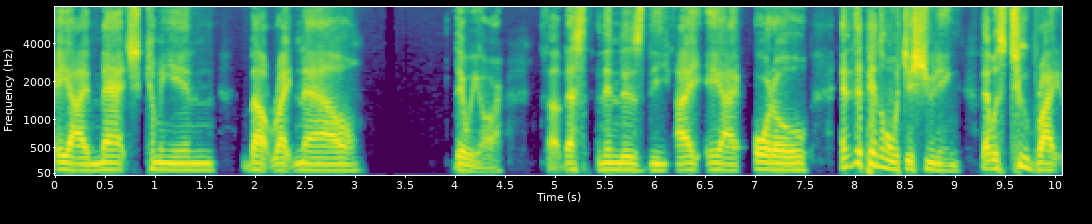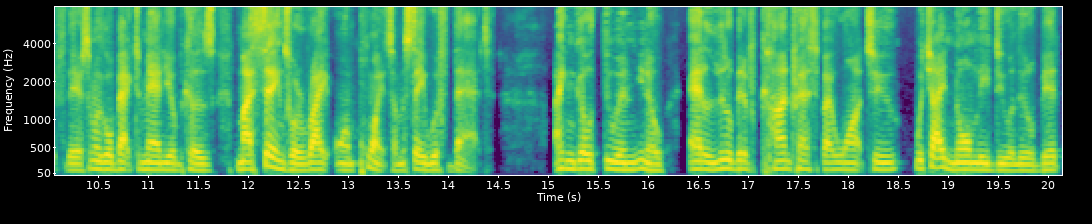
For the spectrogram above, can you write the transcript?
AI match coming in about right now. There we are. Uh, that's then there's the AI auto, and it depends on what you're shooting. That was too bright there, so I'm gonna go back to manual because my settings were right on point. So I'm gonna stay with that. I can go through and you know add a little bit of contrast if I want to, which I normally do a little bit,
